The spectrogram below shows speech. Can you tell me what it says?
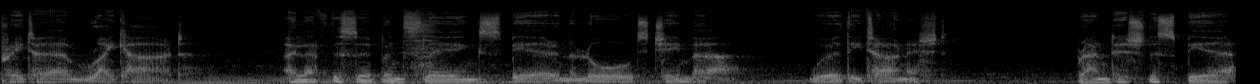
Praetor Rykard. I left the serpent slaying spear in the Lord's chamber. Worthy tarnished. Brandish the spear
